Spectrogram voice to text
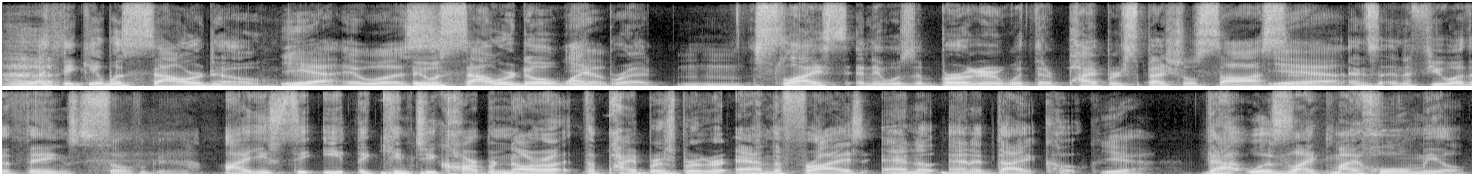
I think it was sourdough. Yeah, it was. It was sourdough white Yep. bread mm-hmm. sliced, and it was a burger with their Piper special sauce and- Yeah. and, and a few other things. so good. I used to eat the kimchi carbonara, the Piper's burger, and the fries, and a, and a Diet Coke. Yeah. That was like my whole meal.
